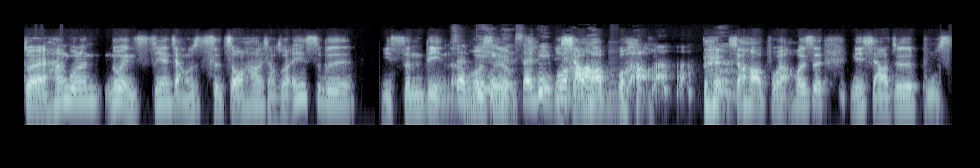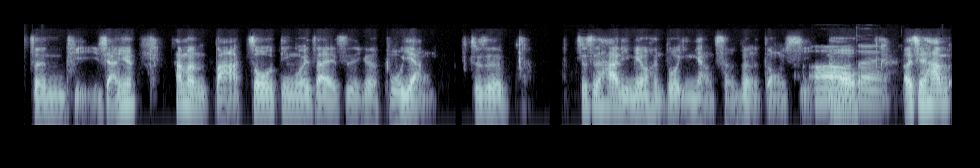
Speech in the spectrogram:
对韩国人，如果你今天讲的是吃粥，他会想说，哎，是不是你生病了，病或者是身体不好，你消化不好？对，消化不好，或者是你想要就是补身体一下，因为他们把粥定位在是一个补养，就是就是它里面有很多营养成分的东西，哦、然后对，而且他们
